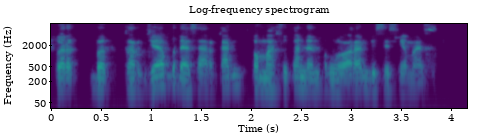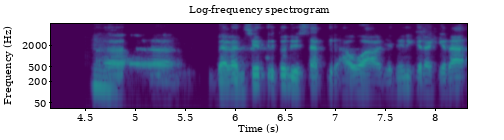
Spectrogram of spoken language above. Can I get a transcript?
ber- bekerja berdasarkan pemasukan dan pengeluaran bisnisnya, Mas. Hmm. Eh, balance sheet itu di set di awal. Jadi ini kira-kira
